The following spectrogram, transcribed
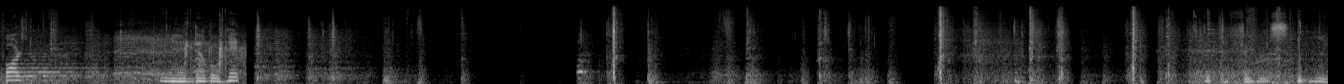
Fault. Yeah, double hit. Good defense. My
